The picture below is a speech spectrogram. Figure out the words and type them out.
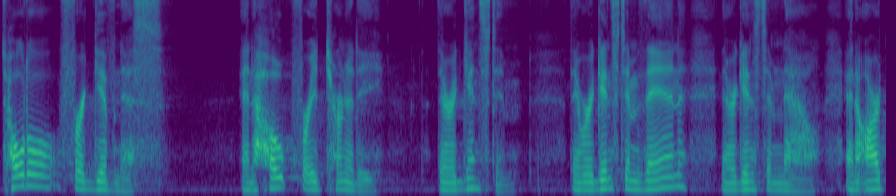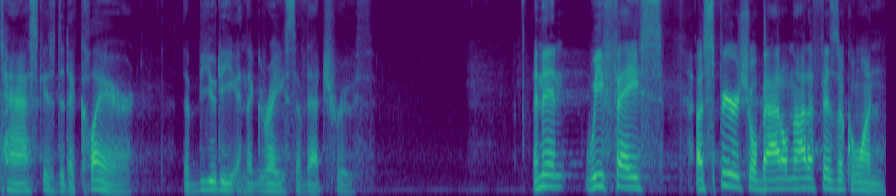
total forgiveness and hope for eternity, they're against him. They were against him then, they're against him now. And our task is to declare the beauty and the grace of that truth. And then we face a spiritual battle, not a physical one.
